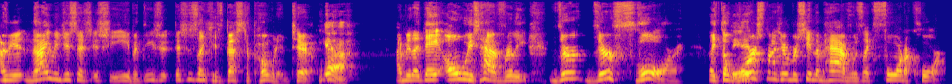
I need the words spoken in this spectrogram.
I mean, not even just as Ishii, but these are this is like his best opponent too. Yeah, I mean, like they always have really their their floor. Like the They had- worst match I've ever seen them have was like four and a quarter.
